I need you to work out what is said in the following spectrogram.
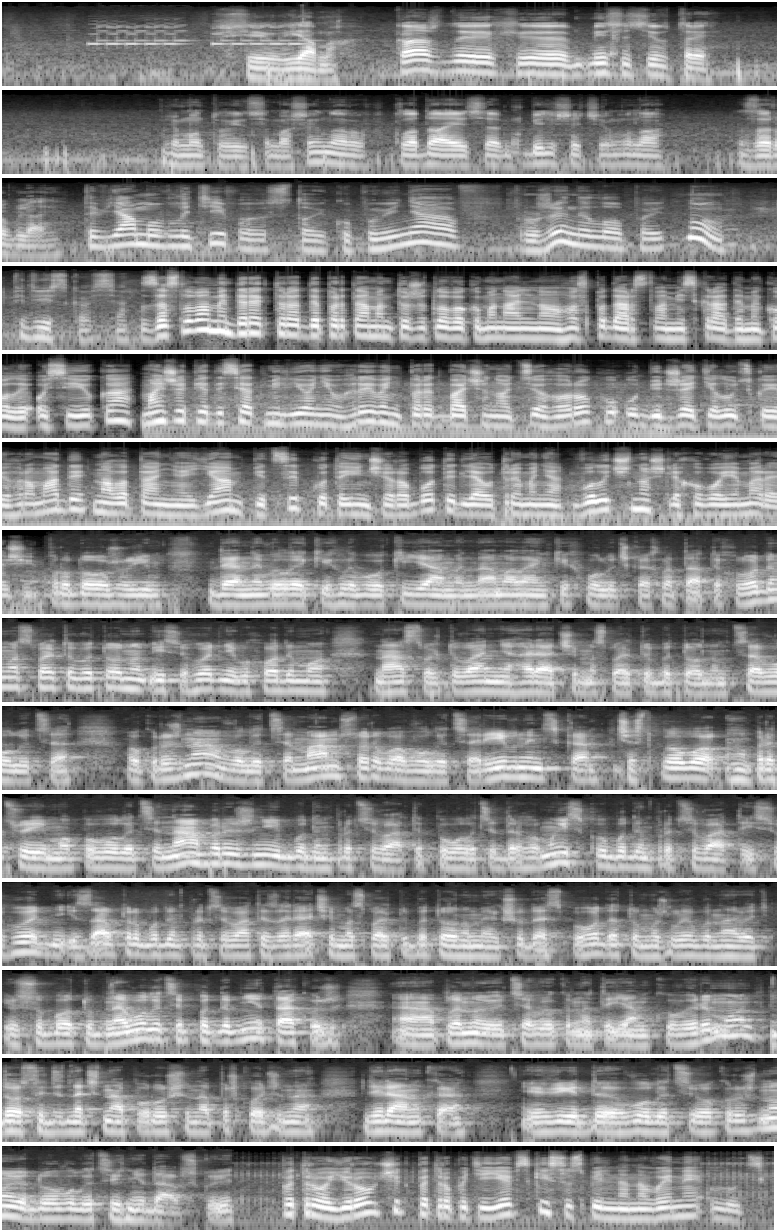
всі в ямах. Кожних е, місяців три ремонтується машина, вкладається більше, ніж вона заробляє. Ти в яму влетів, стойку поміняв, пружини лопають. Ну, підвізка вся. За словами директора департаменту житлово-комунального господарства міськради Миколи Осіюка, майже 50 мільйонів гривень передбачено цього року у бюджеті Луцької громади на латання ям, підсипку та інші роботи для утримання вулично-шляхової мережі. Продовжуємо, де невеликі глибокі ями на маленьких вуличках латати холодним асфальтобетоном. І сьогодні виходимо на асфальтування гарячим асфальтобетоном. Це вулиця Окружна, вулиця Мамсорова, вулиця Рівненська. Частково працюємо по вулиці Набережній, будемо працювати по вулиці Драгомиську, будемо працювати і сьогодні, і завтра будемо працювати з гарячим асфальтобетоном. Якщо дасть погода, то можливо навіть і в суботу. На вулиці Подобні також е, планується виконати ямковий ремонт. Досить значна порушена пошкоджена ділянка від вулиці Окружної до вулиці Гнідавської. Петро Юровчик, Петро Петієвський, Суспільне новини, Луцьк.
